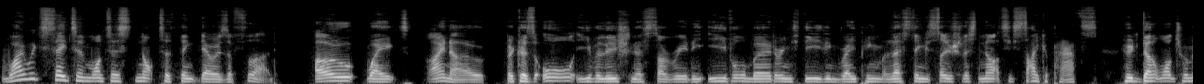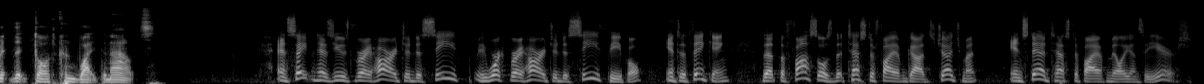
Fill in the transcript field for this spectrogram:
Why would Satan want us not to think there was a flood? Oh, wait, I know. Because all evolutionists are really evil, murdering, thieving, raping, molesting, socialist Nazi psychopaths who don't want to admit that God can wipe them out. And Satan has used very hard to deceive, he worked very hard to deceive people into thinking that the fossils that testify of God's judgment instead testify of millions of years.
